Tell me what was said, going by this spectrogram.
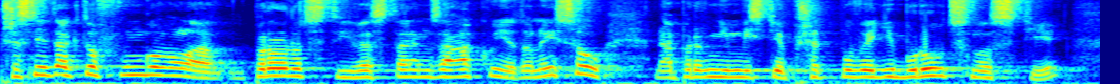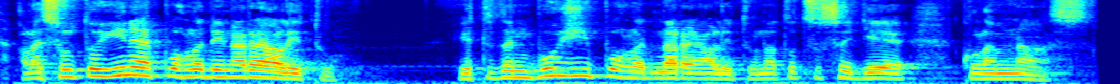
Přesně tak to fungovalo proroctví ve starém zákoně. To nejsou na prvním místě předpovědi budoucnosti, ale jsou to jiné pohledy na realitu. Je to ten boží pohled na realitu, na to, co se děje kolem nás.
